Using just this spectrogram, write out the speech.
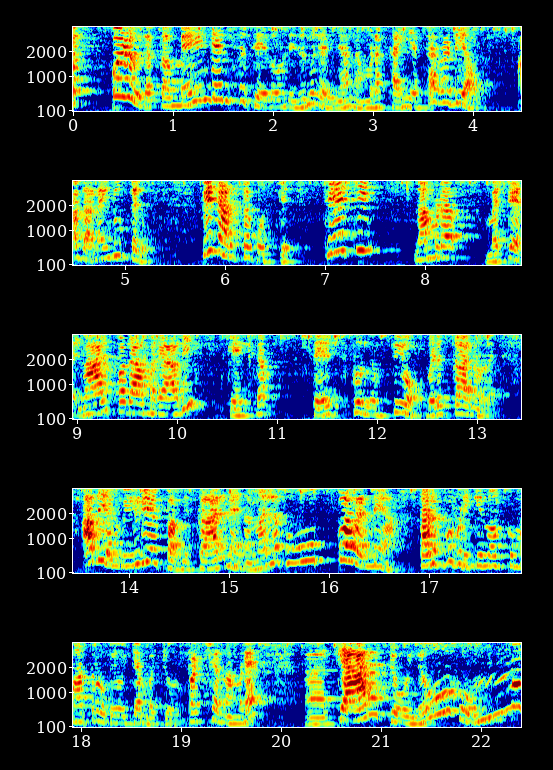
എപ്പോഴും ഇതൊക്കെ മെയിന്റെനൻസ് ചെയ്തുകൊണ്ടിരുന്നു കഴിഞ്ഞാൽ നമ്മുടെ കൈയൊക്കെ റെഡിയാവും അതാണ് അതിന്റെ ഉത്തരവ് പിന്നെ അടുത്ത ക്വസ്റ്റ്യൻ ചേച്ചി നമ്മുടെ മറ്റേ നാൽപ്പതാം പരാതി കേശം തേച്ച് നിർത്തിയോ വെളുക്കാനുള്ള. അത് ഞാൻ വീഡിയോയിൽ പറഞ്ഞു. കാരണം എന്നാ നല്ല സൂപ്പർ എണ്ണയാ. തണുപ്പ് പിടിക്കുന്നവർക്ക് മാത്രം ഉപയോഗിക്കാൻ പറ്റുള്ളൂ. പക്ഷെ നമ്മുടെ ക്യാരറ്റ് ഓയിലോ ഒന്നും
